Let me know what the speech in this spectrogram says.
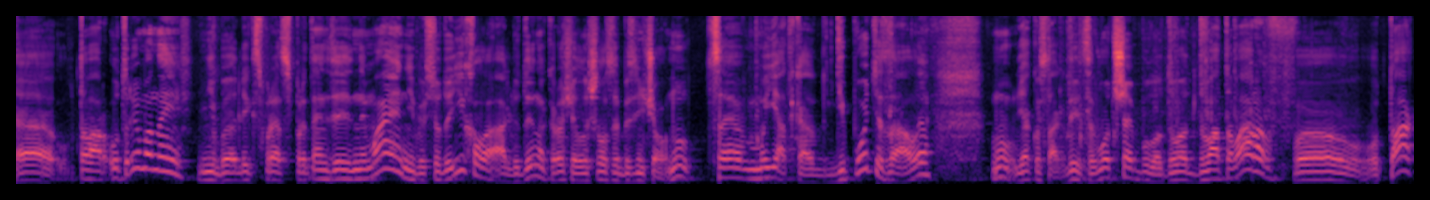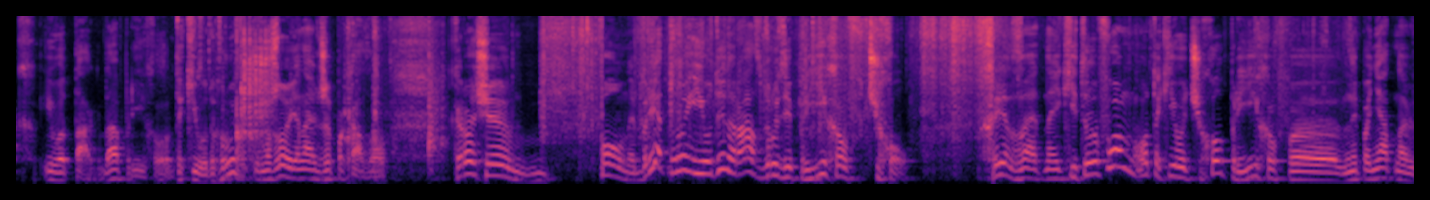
Е, товар утриманий, ніби Аліекспрес претензій немає, ніби все доїхало, а людина коротше, лишилася без нічого. Ну, це моя така гіпотеза, але ну, якось так. Дивіться, от ще було два, два товари, е, отак і отак. Да, приїхало. Такі от грузики, можливо, я навіть вже показував. Коротше, повний бред. Ну і один раз, друзі, приїхав чехол. Хрен знає на який телефон, от такий от чехол приїхав е, непонятно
